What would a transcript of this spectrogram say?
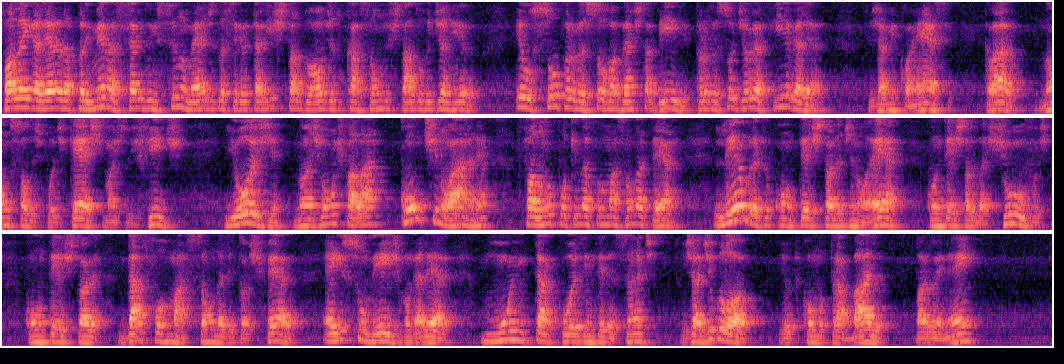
Fala aí, galera, da primeira série do ensino médio da Secretaria Estadual de Educação do Estado do Rio de Janeiro. Eu sou o professor Roberto Stabile, professor de Geografia, galera. Você já me conhece, claro, não só dos podcasts, mas dos vídeos. E hoje nós vamos falar, continuar, né, falando um pouquinho da formação da Terra. Lembra que eu contei a história de Noé, contei a história das chuvas, contei a história da formação da litosfera? É isso mesmo, galera. Muita coisa interessante. Já digo logo, eu como trabalho para o Enem,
